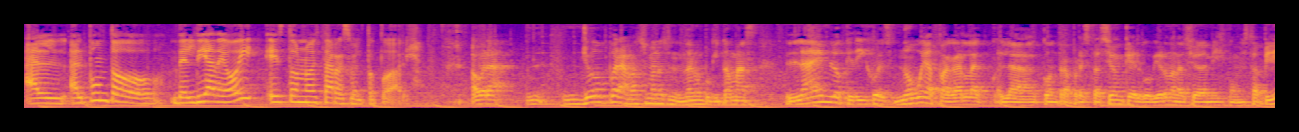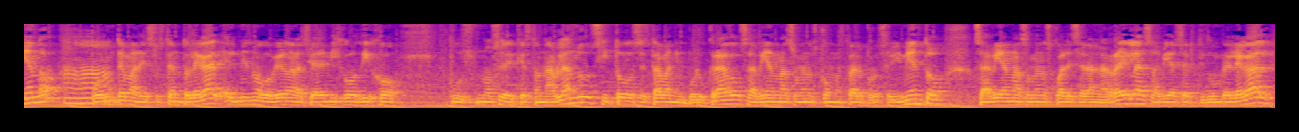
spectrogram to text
al, al punto del día de hoy esto no está resuelto todavía. Ahora, yo para más o menos entender un poquito más, Lime lo que dijo es, no voy a pagar la, la contraprestación que el gobierno de la Ciudad de México me está pidiendo Ajá. por un tema de sustento legal. El mismo gobierno de la Ciudad de México dijo, pues no sé de qué están hablando, si todos estaban involucrados, sabían más o menos cómo estaba el procedimiento, sabían más o menos cuáles eran las reglas, había certidumbre legal,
